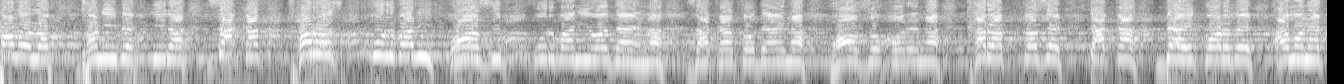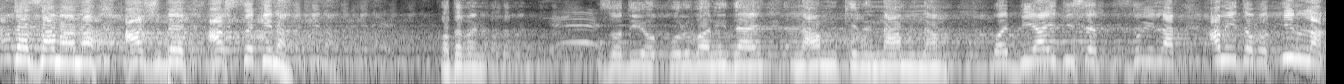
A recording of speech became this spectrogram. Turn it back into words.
বড় লোক, ধনী ব্যক্তিরা জাকাত, ফরজ, কুরবানি, ওয়াজিব কুরবানিও দেয় না, জাকাতও দেয় না, হজও করে না। খারাপ কাজে টাকা ব্যয় করবে এমন একটা জামানা। আসবে, আসছে কিনা? কথা বলেন যদিও কুরবানি দেয়, নাম কিনে নাম নাম। ওই বিআই দিছে দুই লাখ, আমি দেবো তিন লাখ।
